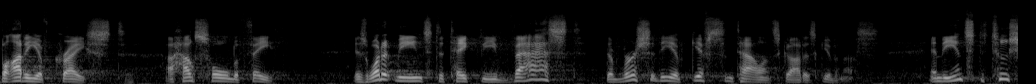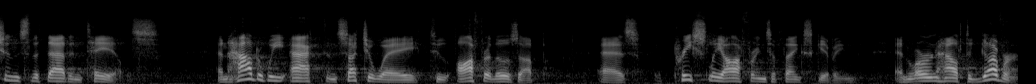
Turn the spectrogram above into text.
body of Christ, a household of faith, is what it means to take the vast diversity of gifts and talents God has given us and the institutions that that entails And how do we act in such a way to offer those up as priestly offerings of thanksgiving and learn how to govern,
